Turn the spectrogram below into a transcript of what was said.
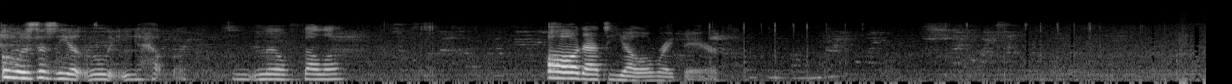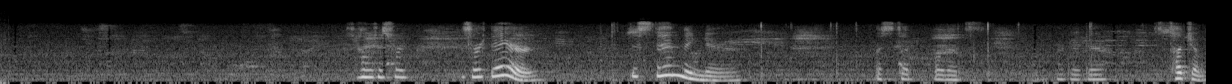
Oh, is this the little fella? Oh, that's yellow right there. Yellow is right, it's right there. Just standing there. Let's touch. Oh, that's right, there. Let's touch him.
